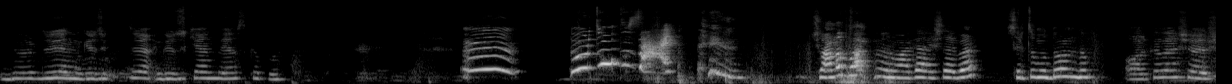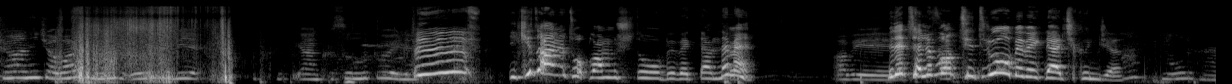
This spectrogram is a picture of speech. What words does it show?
Gördüğün gözüktü, gözüken beyaz kapı. Dört oldu saat. Şu anda bakmıyorum arkadaşlar ben. Sırtımı döndüm. Arkadaşlar şu an hiç abartmıyoruz. Öyle bir yani kısıldık böyle. Üf! İki tane toplanmıştı o bebekten değil mi? Abi Bir de telefon titriyor o bebekler çıkınca. ne oluyor? Ha.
